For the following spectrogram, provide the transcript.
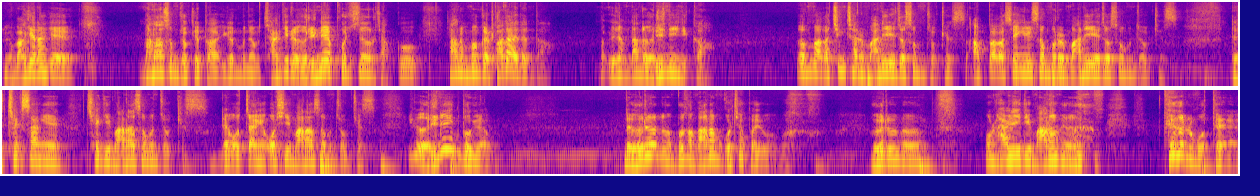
그러니까 막연하게 많았으면 좋겠다. 이건 뭐냐면 자기를 어린애 포지션으로 잡고 나는 뭔가를 받아야 된다. 왜냐면 나는 어린이니까. 엄마가 칭찬을 많이 해줬으면 좋겠어. 아빠가 생일 선물을 많이 해줬으면 좋겠어. 내 책상에 책이 많았으면 좋겠어. 내 옷장에 옷이 많았으면 좋겠어. 이거 어린애 행동이라고. 근데 어른은 뭐가 많으면 골치 아파요. 어른은 오늘 할 일이 많으면 퇴근을 못 해.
